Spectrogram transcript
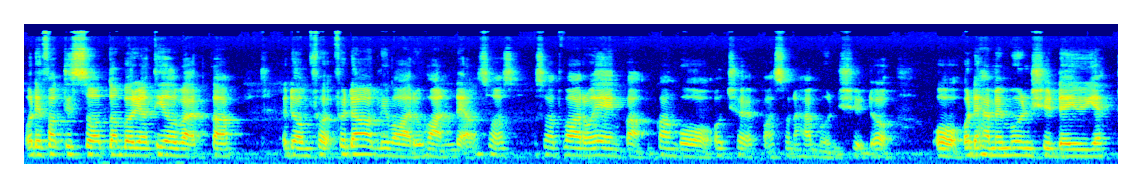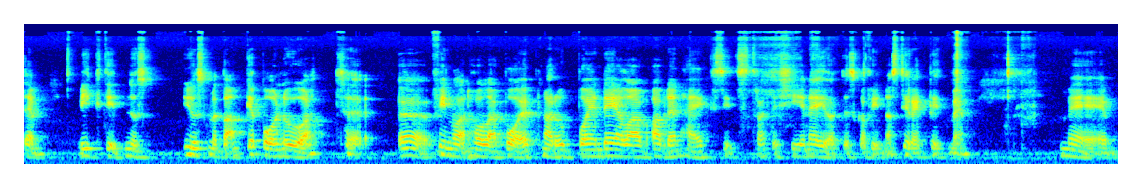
Och det är faktiskt så att de börjar tillverka dem för, för dagligvaruhandeln så, så att var och en kan, kan gå och köpa sådana här munskydd. Och, och, och det här med munskydd är ju jätteviktigt nu just med tanke på nu att äh, Finland håller på att öppna upp och en del av, av den här exit-strategin är ju att det ska finnas tillräckligt med, med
